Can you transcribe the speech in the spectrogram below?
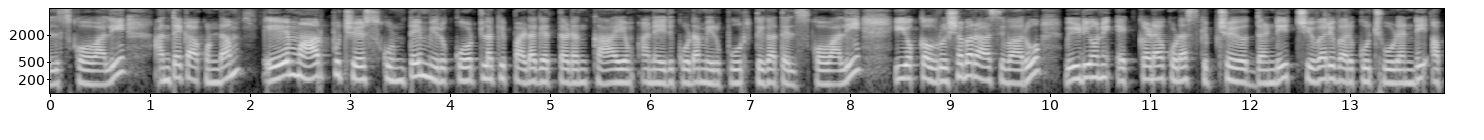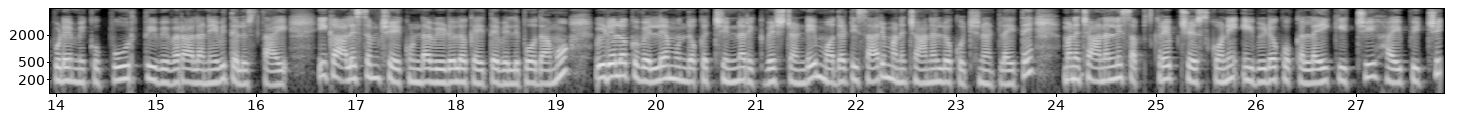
తెలుసుకోవాలి. అంతేకాకుండా ఏ మార్పు చేసుకుంటే మీరు కోట్లకి పడగెత్తడం ఖాయం అనేది కూడా మీరు పూర్తిగా తెలుసుకోవాలి. ఈ యొక్క వృషభ రాశి వారు వీడియోని ఎక్కడా కూడా స్కిప్ చేయొద్దండి. చివరి వరకు చూడండి. అప్పుడే మీకు పూర్తి వివరాలు అనేవి తెలుస్తాయి. ఇక ఆలస్యం చేయకుండా వీడియోలోకి అయితే వెళ్ళిపోదాము. వీడియోలోకి వెళ్ళే ముందు ఒక చిన్న రిక్వెస్ట్ అండి. మొదటిసారి మన ఛానల్లోకి వచ్చినట్లయితే మన ఛానల్ని సబ్స్క్రైబ్ చేసుకొని ఈ వీడియోకి ఒక లైక్ ఇచ్చి హైప్ ఇచ్చి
